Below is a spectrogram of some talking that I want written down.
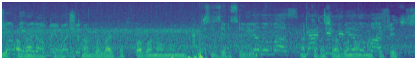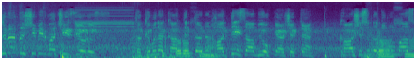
bir abone arkadaşlar. Kanalımıza like atıp abone olmayı unutmayın. Sizleri seviyorum. İnanılmaz. Arkadaşlar, abone olmak inanılmaz. ücretsiz. Sıra dışı bir maçı izliyoruz. Takımına kattıklarının haddi hesabı yok gerçekten. Karşısında durulmaz,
